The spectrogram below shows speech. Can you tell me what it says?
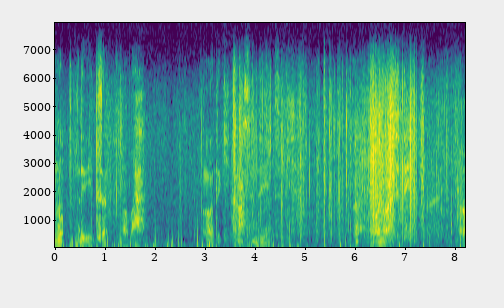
Ну, дивіться. Оба. Отакий красний, дивіться. 12. О.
